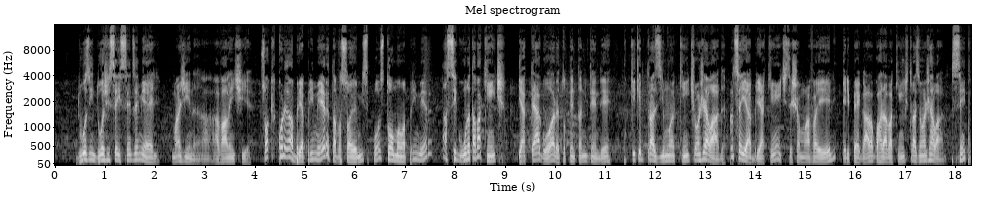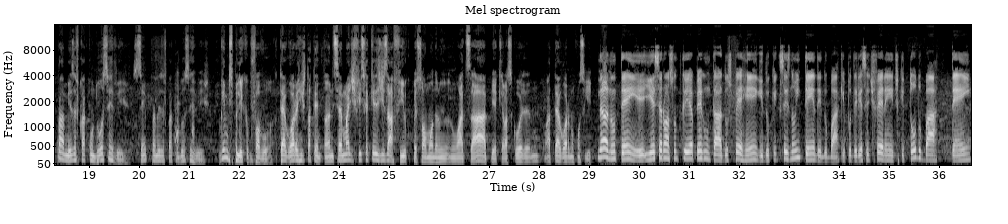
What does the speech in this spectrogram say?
Duas em duas de 600 ml. Imagina a, a valentia. Só que quando eu abri a primeira, tava só eu e minha esposa, tomamos a primeira, a segunda tava quente. E até agora eu tô tentando entender por que, que ele trazia uma quente e uma gelada. Quando você ia abrir a quente, você chamava ele, ele pegava, guardava a quente e trazia uma gelada. Sempre pra mesa ficar com duas cervejas. Sempre pra mesa ficar com duas cervejas. Alguém me explica, por favor. Até agora a gente tá tentando. Isso é mais difícil que aqueles desafios que o pessoal manda no, no WhatsApp, aquelas coisas. Não, até agora não consegui. Não, não tem. E esse era um assunto que eu ia perguntar, dos perrengues, do que, que vocês não entendem do bar, que poderia ser diferente, que todo bar tem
